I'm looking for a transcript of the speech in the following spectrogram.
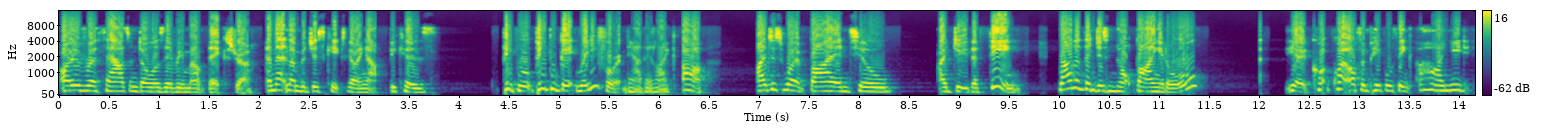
over a thousand dollars every month extra, and that number just keeps going up because people people get ready for it now. They're like, oh, I just won't buy until I do the thing, rather than just not buying at all. You know, quite, quite often people think, oh, I need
